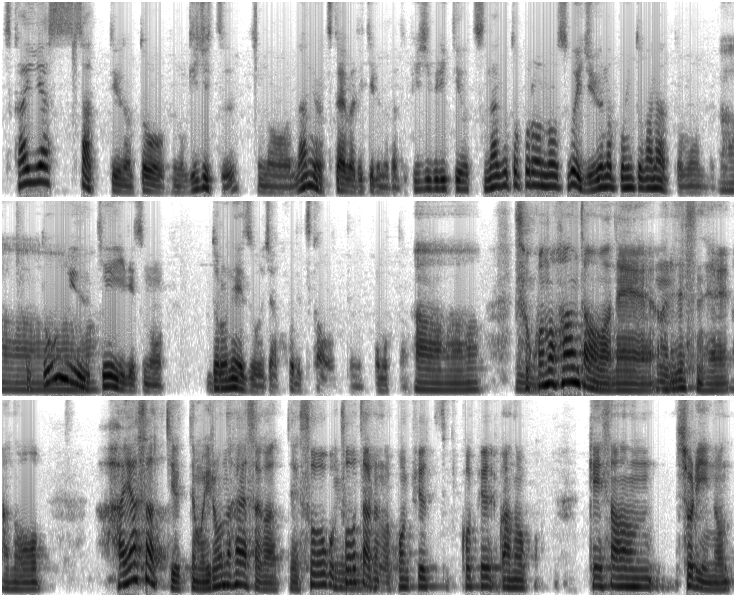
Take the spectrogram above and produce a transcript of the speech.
使いやすさっていうのと、その技術、その何を使えばできるのかって、フィジビリティをつなぐところのすごい重要なポイントかなと思うんだけど、どういう経緯でそのドロネーズをじゃあここで使おうって思ったの？ああ、うん、そこの判断はね、あれですね、あの、速さって言ってもいろんな速さがあって、総トータルのコンピュー、コンピュあの、計算処理の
